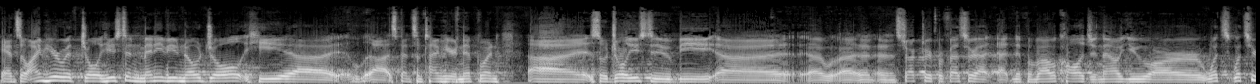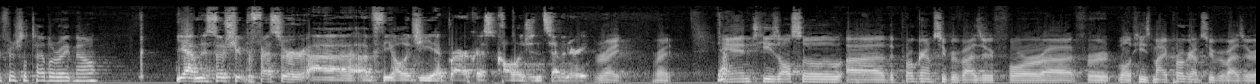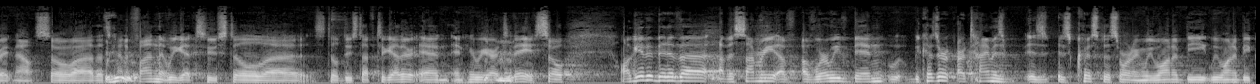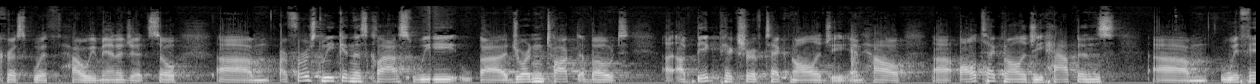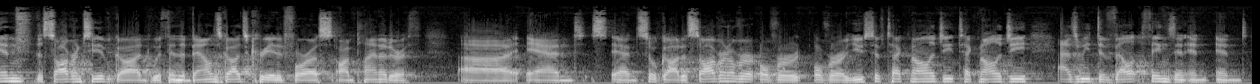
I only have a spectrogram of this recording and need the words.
And so I'm here with Joel Houston. Many of you know Joel. He uh, uh, spent some time here in Nipawin. Uh, so Joel used to be uh, uh, an instructor, professor at, at Nipawin Bible College, and now you are. What's what's your official title right now? Yeah, I'm an associate professor uh, of theology at Briarcrest College and Seminary. Right, right. Yeah. And he's also uh, the program supervisor for uh, for well, he's my program supervisor right now. So uh, that's mm-hmm. kind of fun that we get to still uh, still do stuff together. And and here we are mm-hmm. today. So. I'll give a bit of a, of a summary of, of where we've been because our, our time is, is, is crisp this morning. We want to be we want to be crisp with how we manage it. So um, our first week in this class, we uh, Jordan talked about a, a, big picture of technology and how uh, all technology happens um, within the sovereignty of God, within the bounds God's created for us on planet Earth. Uh, and and so God is sovereign over over over our use of technology. Technology, as we develop things and and and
